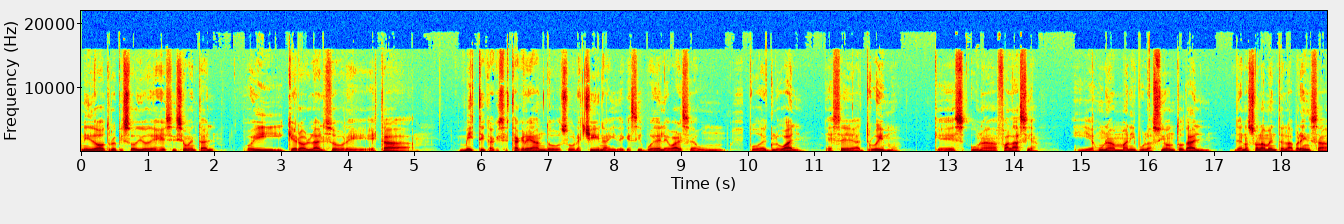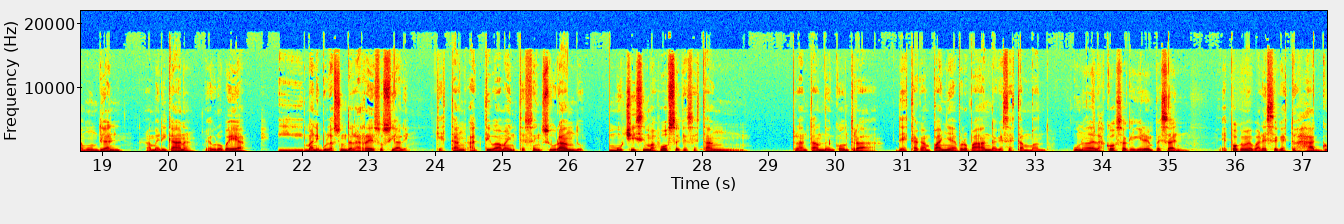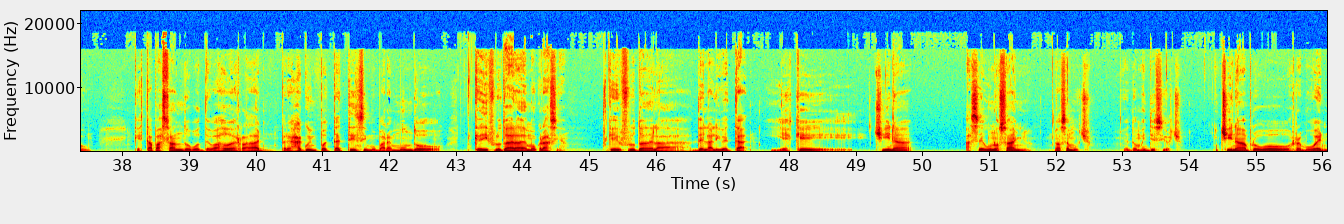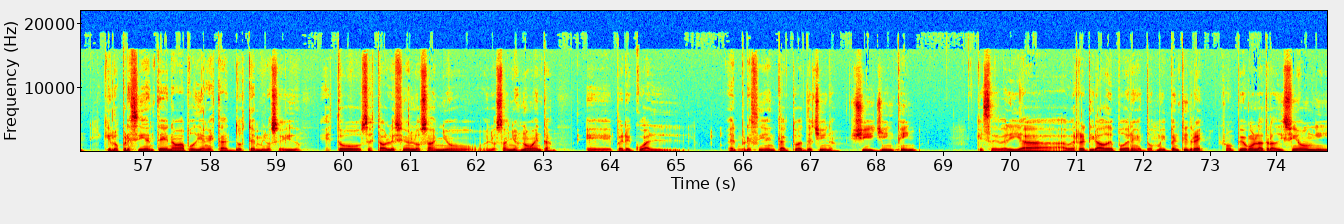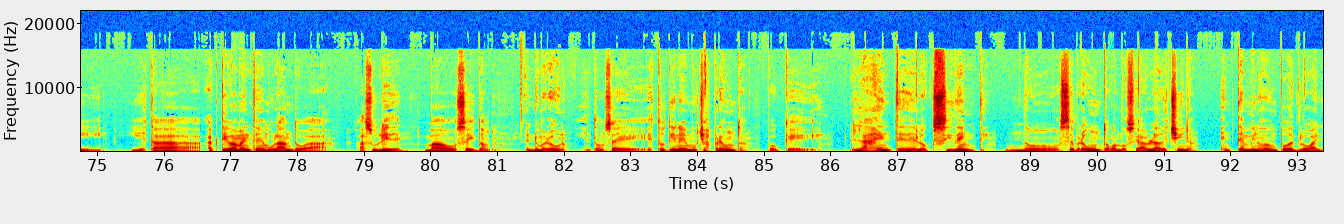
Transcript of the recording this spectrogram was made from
bienvenido a otro episodio de Ejercicio Mental. Hoy quiero hablar sobre esta mística que se está creando sobre China y de que si puede elevarse a un poder global, ese altruismo, que es una falacia y es una manipulación total de no solamente la prensa mundial, americana, europea, y manipulación de las redes sociales, que están activamente censurando muchísimas voces que se están plantando en contra de esta campaña de propaganda que se están dando. Una de las cosas que quiero empezar es porque me parece que esto es algo que está pasando por debajo del radar, pero es algo importantísimo para el mundo que disfruta de la democracia, que disfruta de la, de la libertad. Y es que China hace unos años, no hace mucho, en el 2018, China aprobó remover que los presidentes nada podían estar dos términos seguidos. Esto se estableció en los años, en los años 90, eh, pero el cual el presidente actual de China, Xi Jinping, que se debería haber retirado de poder en el 2023, rompió con la tradición y, está activamente emulando a, a su líder, Mao Zedong, el número uno. Entonces, esto tiene muchas preguntas, porque la gente del occidente no se pregunta cuando se habla de China en términos de un poder global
